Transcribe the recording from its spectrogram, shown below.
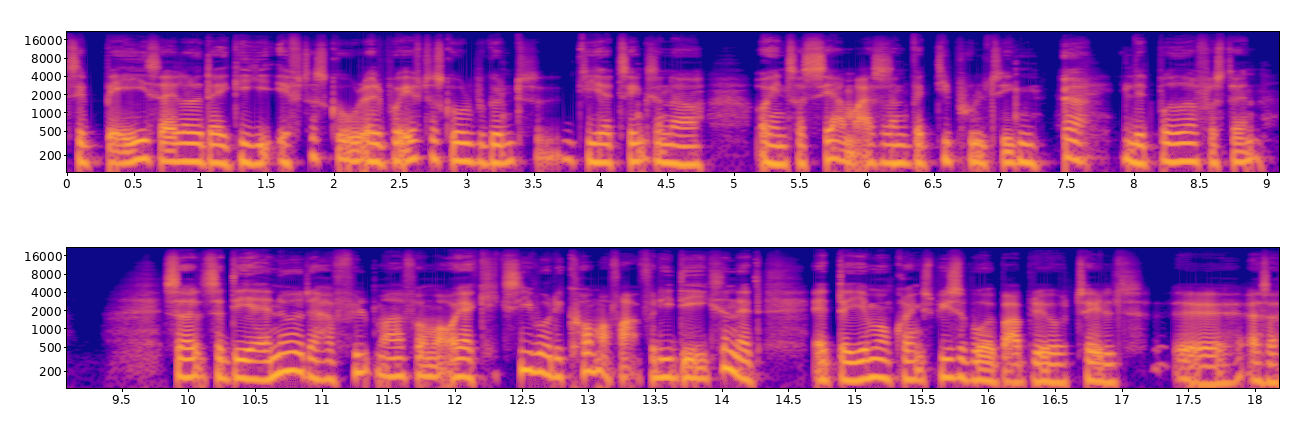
tilbage, så allerede da jeg gik i efterskole, eller på efterskole, begyndte de her ting sådan at, at interessere mig, altså sådan værdipolitikken ja. i lidt bredere forstand. Så, så det er noget, der har fyldt meget for mig, og jeg kan ikke sige, hvor det kommer fra, fordi det er ikke sådan, at, at der hjemme omkring spisebordet bare blev talt øh, altså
